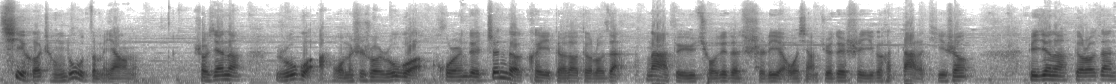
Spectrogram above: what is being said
契合程度怎么样呢？首先呢。如果啊，我们是说，如果湖人队真的可以得到德罗赞，那对于球队的实力啊，我想绝对是一个很大的提升。毕竟呢，德罗赞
